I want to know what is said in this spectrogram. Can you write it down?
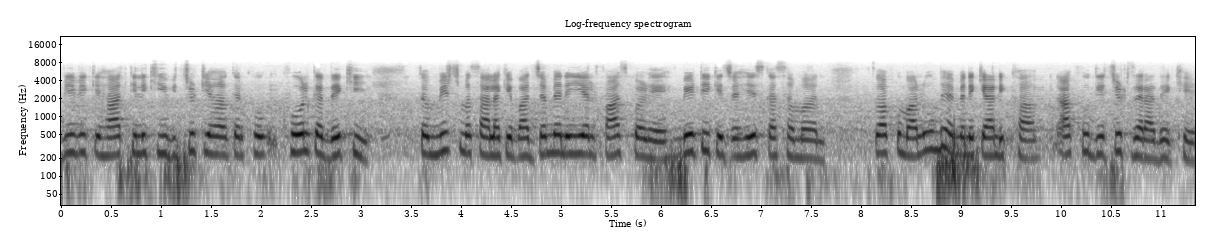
بیوی کے ہاتھ کی لکھی ہوئی چٹ یہاں کر کھول کر دیکھی، تو مرچ مسالہ کے بعد جب میں نے یہ الفاظ پڑھے، بیٹی کے جہیز کا سامان، تو آپ کو معلوم ہے میں نے کیا لکھا۔ آپ خود یہ چٹ ذرا دیکھیں۔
